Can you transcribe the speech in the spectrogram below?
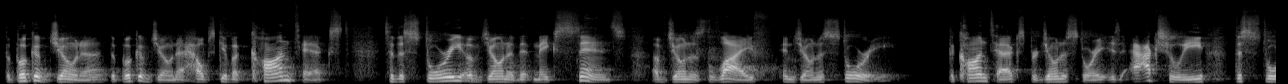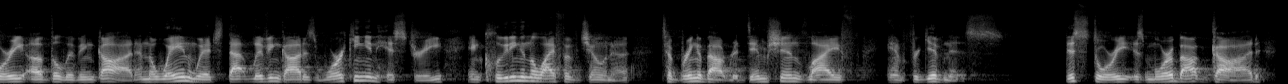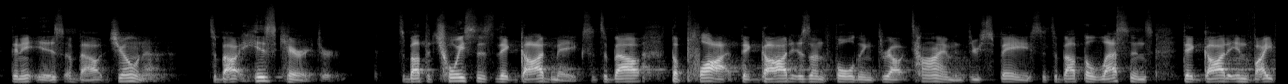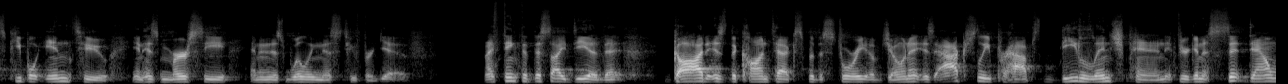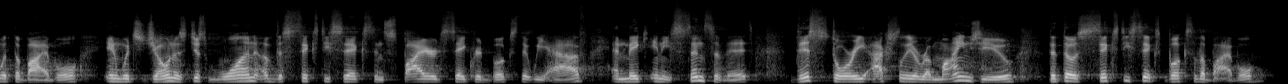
The book of Jonah, the book of Jonah helps give a context to the story of Jonah that makes sense of Jonah's life and Jonah's story. The context for Jonah's story is actually the story of the living God and the way in which that living God is working in history, including in the life of Jonah, to bring about redemption, life, and forgiveness. This story is more about God than it is about Jonah. It's about his character. It's about the choices that God makes. It's about the plot that God is unfolding throughout time and through space. It's about the lessons that God invites people into in his mercy and in his willingness to forgive. And I think that this idea that God is the context for the story of Jonah is actually perhaps the linchpin, if you're going to sit down with the Bible, in which Jonah is just one of the 66 inspired sacred books that we have, and make any sense of it this story actually reminds you that those 66 books of the Bible,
